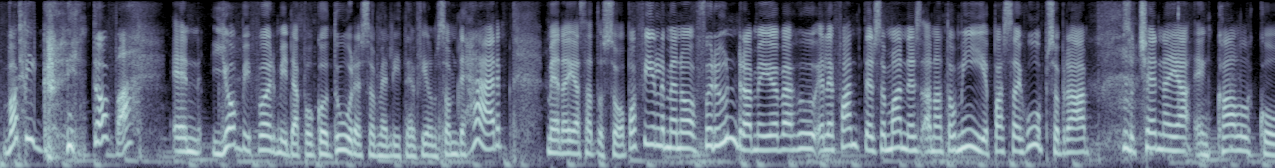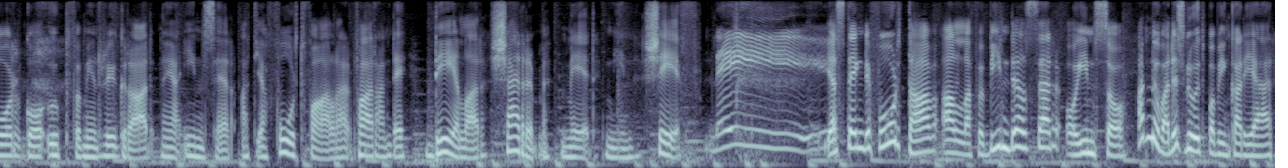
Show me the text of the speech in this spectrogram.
Vad piggar inte upp en jobbig förmiddag på kontoret som en liten film som det här. Medan jag satt och såg på filmen och förundrade mig över hur elefanters och mannens anatomi passar ihop så bra så känner jag en kall kår gå upp för min ryggrad när jag inser att jag fortfarande delar skärm med min chef. Nej! Jag stängde fort av alla förbindelser och insåg att nu var det slut på min karriär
